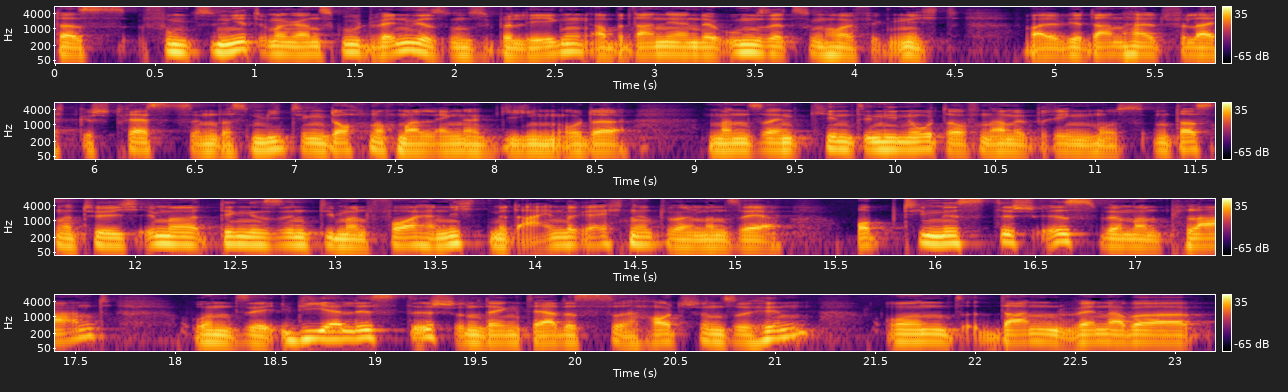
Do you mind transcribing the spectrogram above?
das funktioniert immer ganz gut, wenn wir es uns überlegen, aber dann ja in der Umsetzung häufig nicht, weil wir dann halt vielleicht gestresst sind, das Meeting doch noch mal länger ging oder man sein Kind in die Notaufnahme bringen muss. Und das natürlich immer Dinge sind, die man vorher nicht mit einberechnet, weil man sehr optimistisch ist, wenn man plant und sehr idealistisch und denkt, ja, das haut schon so hin. Und dann, wenn aber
